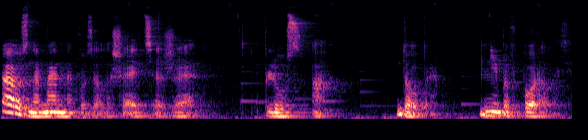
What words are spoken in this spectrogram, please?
а у знаменнику залишається Ж плюс А. Добре, ніби впоралися.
